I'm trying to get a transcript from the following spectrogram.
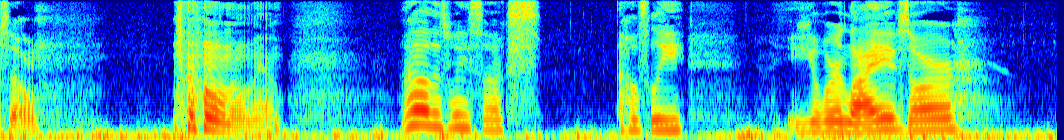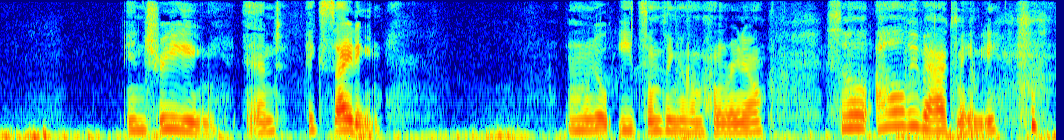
So, I don't know, man. Oh, this place sucks. Hopefully, your lives are intriguing and exciting. I'm gonna go eat something because I'm hungry now. So I'll be back maybe.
